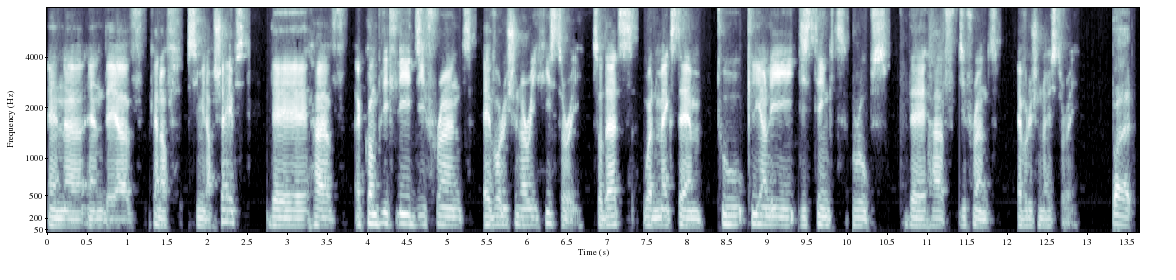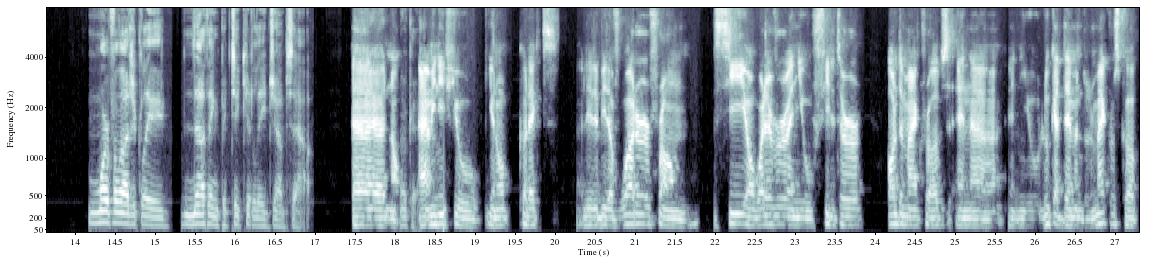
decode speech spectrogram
and uh, and they have kind of similar shapes. They have a completely different evolutionary history. So that's what makes them two clearly distinct groups. They have different evolutionary history. But morphologically, nothing particularly jumps out. Uh, no. Okay. I mean, if you you know collect a little bit of water from the sea or whatever, and you filter all the microbes and uh, and you look at them under the microscope,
